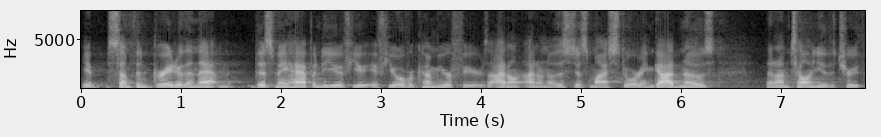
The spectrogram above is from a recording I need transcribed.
it. Something greater than that, this may happen to you if you, if you overcome your fears. I don't, I don't know. This is just my story. And God knows that I'm telling you the truth.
